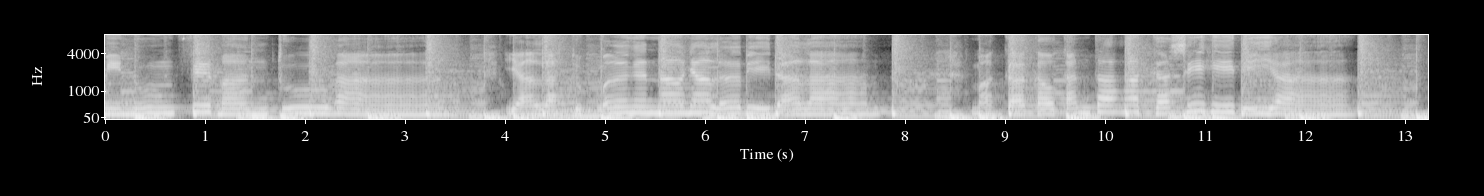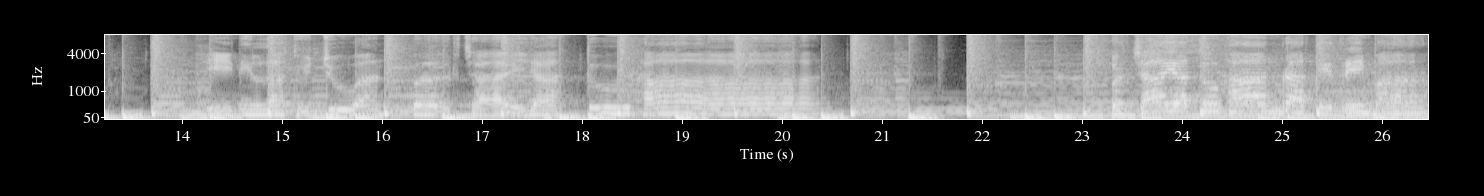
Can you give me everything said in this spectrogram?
minum firman Tuhan Ialah untuk mengenalnya lebih dalam. Maka kau kan taat kasihi dia. Inilah tujuan percaya Tuhan. Percaya Tuhan berarti terima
